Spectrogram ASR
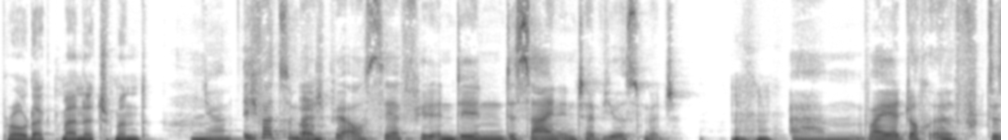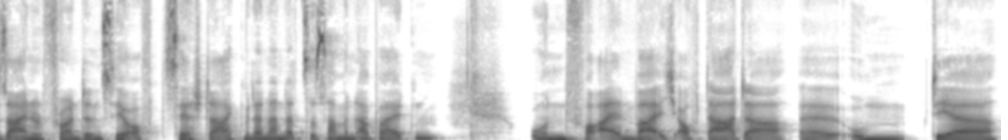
Product Management. Ja, ich war zum ähm, Beispiel auch sehr viel in den Design-Interviews mit. Mhm. Ähm, weil ja doch äh, Design und Frontend sehr oft sehr stark miteinander zusammenarbeiten. Und vor allem war ich auch da da, äh, um der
